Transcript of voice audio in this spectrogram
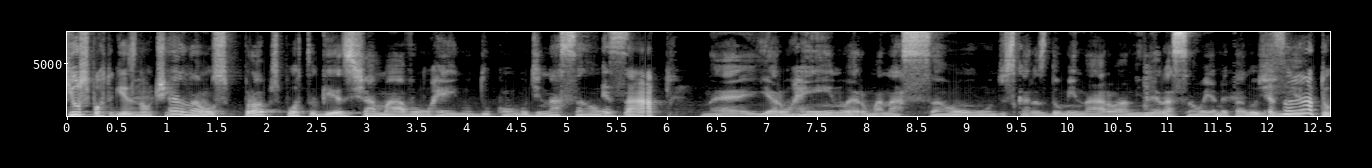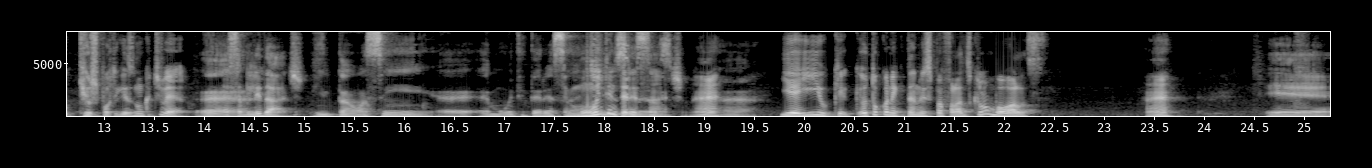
que os portugueses não É, tinham. não, os próprios portugueses chamavam o reino do Congo de nação, Exato. né? E era um reino, era uma nação onde os caras dominaram a mineração e a metalurgia. Exato. Que os portugueses nunca tiveram É, essa habilidade. então, assim, é, é muito É interessante. muito isso interessante, né? É. E aí, o que eu tô conectando isso para falar dos quilombolas, né? É,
